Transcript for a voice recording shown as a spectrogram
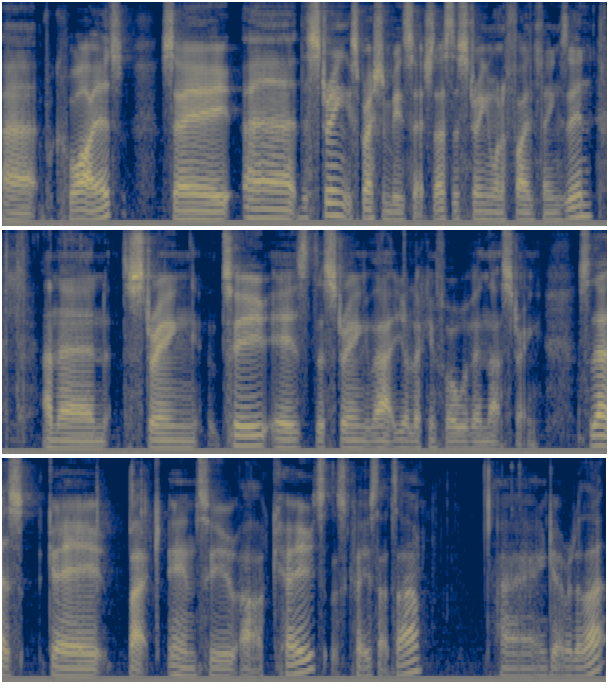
uh, required, so uh, the string expression being searched, that's the string you want to find things in, and then the string 2 is the string that you're looking for within that string. So let's go back into our code. Let's close that down and get rid of that.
